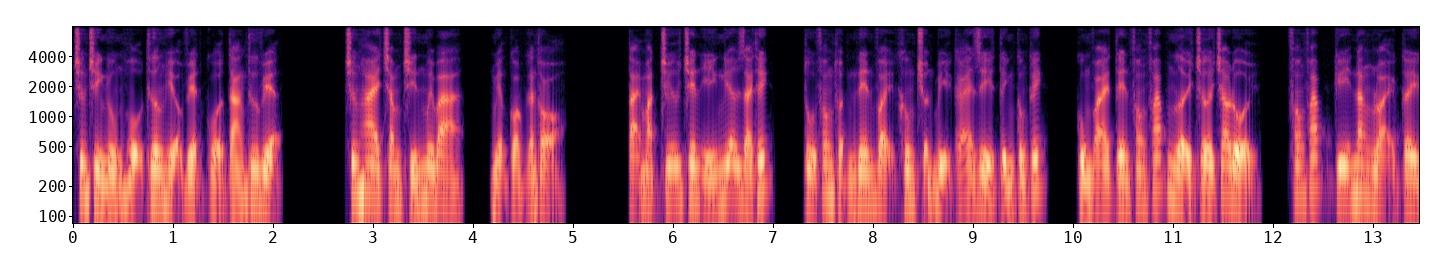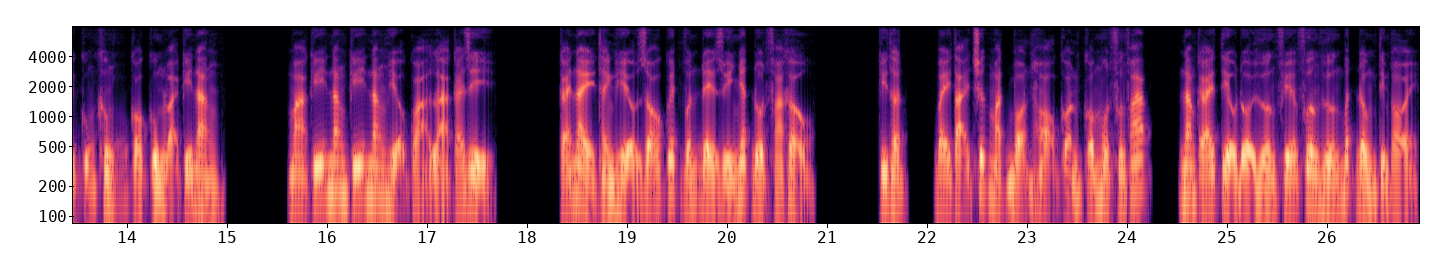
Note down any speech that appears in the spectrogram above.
Chương trình ủng hộ thương hiệu Việt của Tàng Thư Viện. Chương 293, miệng cọp gan thỏ. Tại mặt chữ trên ý nghĩa giải thích, tụ phong thuật nên vậy không chuẩn bị cái gì tính công kích, cùng vài tên phong pháp người chơi trao đổi, phong pháp kỹ năng loại cây cũng không có cùng loại kỹ năng. Mà kỹ năng kỹ năng hiệu quả là cái gì? Cái này thành hiểu rõ quyết vấn đề duy nhất đột phá khẩu. Kỳ thật, bày tại trước mặt bọn họ còn có một phương pháp, năm cái tiểu đội hướng phía phương hướng bất đồng tìm tòi,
